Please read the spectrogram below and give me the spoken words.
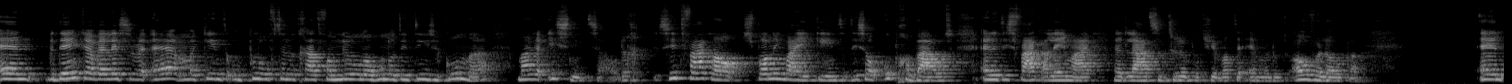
En we denken wel eens, hè, mijn kind ontploft en het gaat van 0 naar 100 in 10 seconden. Maar dat is niet zo. Er zit vaak al spanning bij je kind. Het is al opgebouwd. En het is vaak alleen maar het laatste druppeltje wat de emmer doet overlopen. En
